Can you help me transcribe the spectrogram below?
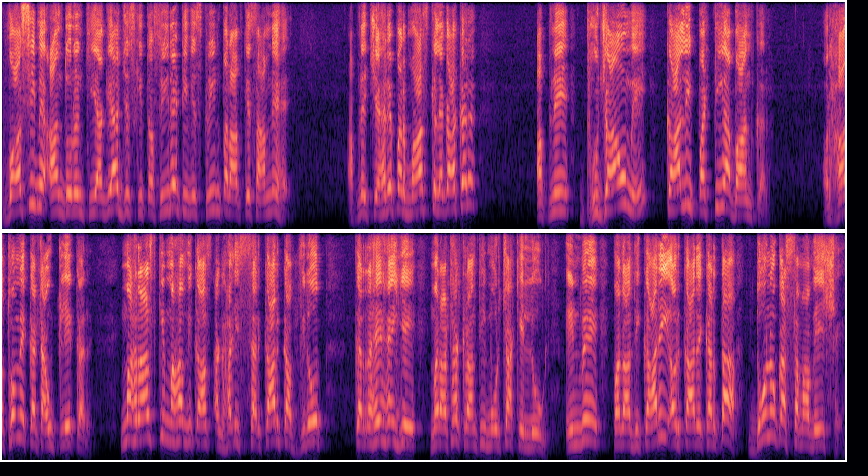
वासी में आंदोलन किया गया, जिसकी तस्वीरें टीवी स्क्रीन पर आपके सामने है। अपने चेहरे पर मास्क लगाकर, अपने भुजाओं में काली पट्टियाँ बांधकर और हाथों में कटआउट लेकर महाराष्ट्र की महाविकास अघाड़ी सरकार का विरोध कर रहे हैं ये मराठा क्रांति मोर्चा के लोग। इनमें पदाधिकारी और कार्यकर्ता दोनों का समावेश है।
